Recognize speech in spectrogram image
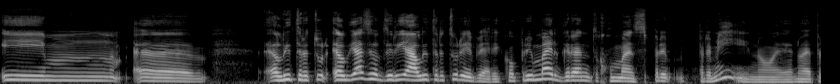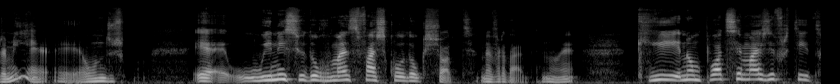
E uh, a literatura, aliás, eu diria a literatura ibérica, o primeiro grande romance para, para mim, não é, não é para mim, é, é um dos. É, o início do romance faz com o Don Quixote, na verdade, não é? Que não pode ser mais divertido.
